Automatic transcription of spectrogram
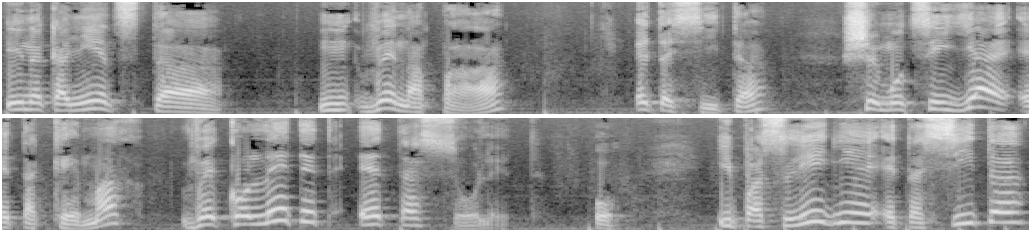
И, наконец-то, венапа – это сито, шемуция – это кемах, веколетет – это солет. О. И последнее – это сито,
